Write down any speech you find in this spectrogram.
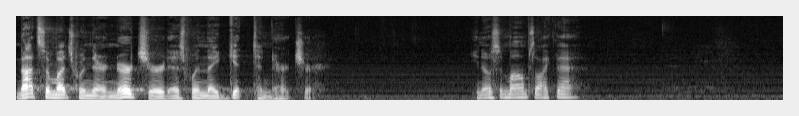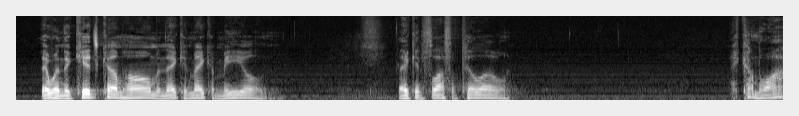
not so much when they're nurtured as when they get to nurture. You know some moms like that? That when the kids come home and they can make a meal, and they can fluff a pillow, they come alive.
